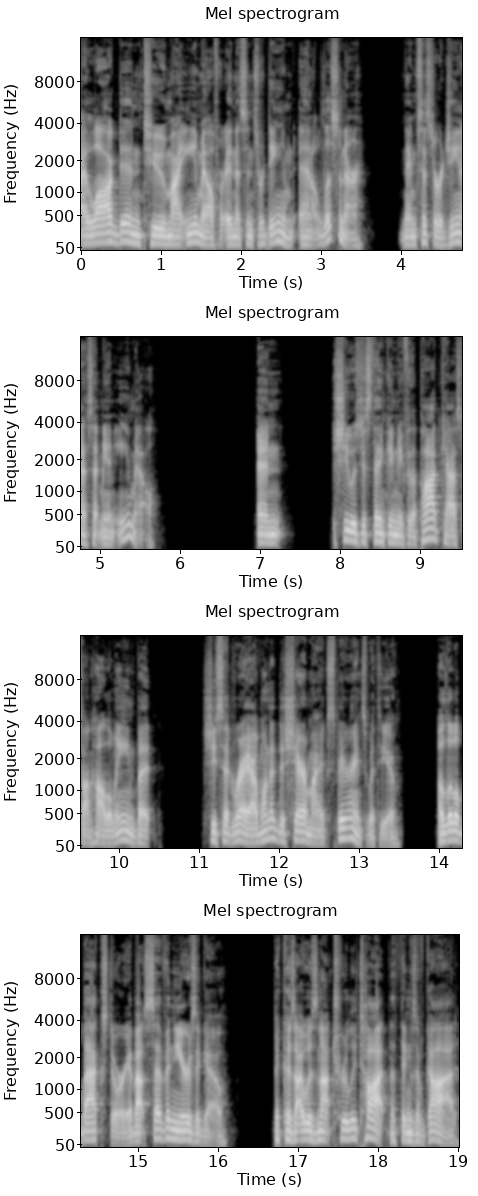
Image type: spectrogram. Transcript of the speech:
I logged into my email for Innocence Redeemed, and a listener named Sister Regina sent me an email. And she was just thanking me for the podcast on Halloween, but she said, Ray, I wanted to share my experience with you. A little backstory. About seven years ago, because I was not truly taught the things of God,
